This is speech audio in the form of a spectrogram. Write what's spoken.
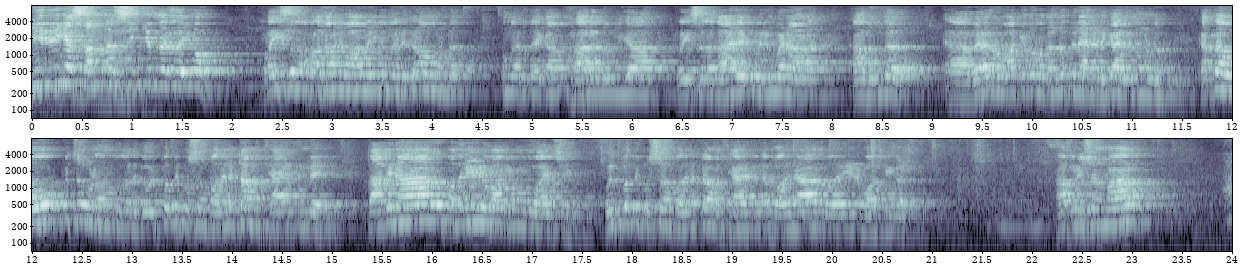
തിരികെ സന്ദർശിക്കുന്ന ഒരു ദൈവം. പ്രൈസ് അബ്രഹാമിന് വാങ്ങിയിരിക്കുന്നത് എടുക്കണമെന്നുണ്ട്. ഒന്ന് എടുത്തേക്കാം. ഹാലലൂയ പ്രൈസ് താഴേക്ക് വരുമ്പോഴാണ് ആ ദൂത് വേറൊരു വാക്യത്തോടെ ബന്ധത്തിൽ ഞാൻ എടുക്കാതിരുന്നുകൊണ്ടും കർത്താവ് ഓർപ്പിച്ചുകൊണ്ട് നമുക്ക് നടക്കുക ഉൽപ്പത്തി പുസ്തകം പതിനെട്ടാം അധ്യായത്തിന്റെ പതിനാറ് പതിനേഴ് വാക്യങ്ങൾ വായിച്ചേ ഉൽപ്പത്തി പുസ്തകം പതിനെട്ടാം അധ്യായത്തിന്റെ പതിനാറ് പതിനേഴ് വാക്യങ്ങൾ. ആ പുരുഷന്മാർ? ആ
